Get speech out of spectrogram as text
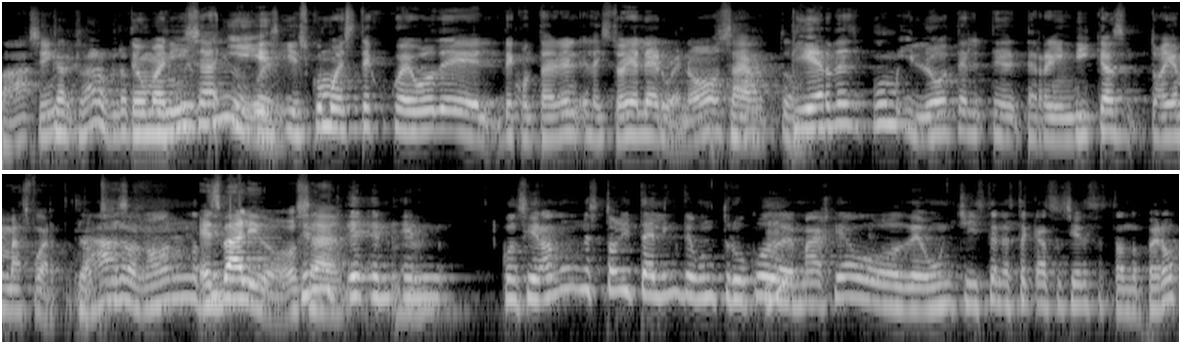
Va, ¿sí? claro, claro, Te humaniza y, es, y, es, como este juego de, de contar la historia del héroe, ¿no? O sea, pierdes, pum, y luego te, te, reivindicas todavía más fuerte. Claro, no, no, no. Es válido, o sea. en, considerando un storytelling de un truco de magia o de un chiste, en este caso si eres estando, pero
